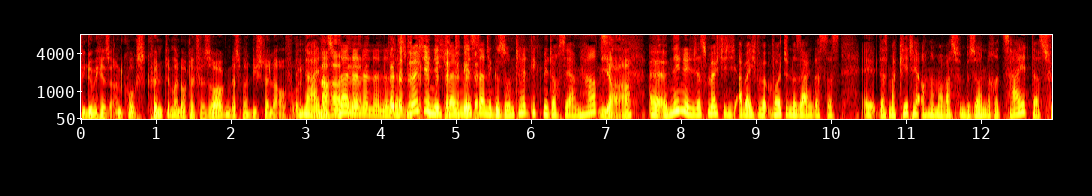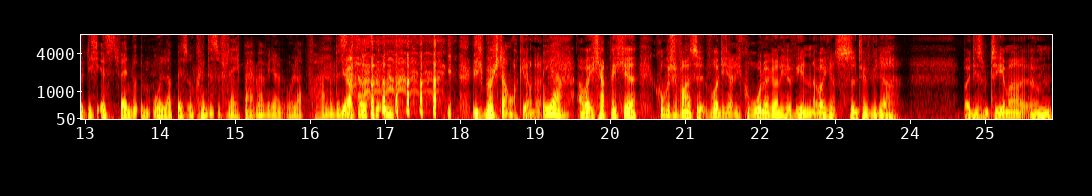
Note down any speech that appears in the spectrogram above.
wie du mich jetzt anguckst, könnte man doch dafür sorgen, dass man die schneller aufholt. Nein, das, nein, nein, nein, nein, nein, das möchte ich nicht, weil mir ist deine Gesundheit liegt mir doch sehr am Herzen. Ja. Äh, nee, nee, das möchte ich nicht. Aber ich wollte nur sagen, dass das, äh, das markiert ja auch nochmal, was für eine besondere Zeit das für dich ist, wenn du im Urlaub bist. Und könntest du vielleicht bald mal wieder in Urlaub fahren? Du bist Ja. ja jetzt geimpft. Ich möchte auch gerne. Ja. Aber ich habe mich, äh, komischerweise wollte ich eigentlich Corona gar nicht erwähnen, aber jetzt sind wir wieder bei diesem Thema. Ähm,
